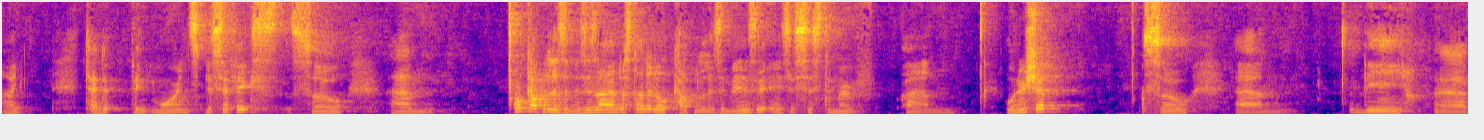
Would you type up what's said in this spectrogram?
I tend to think more in specifics. So, um, all capitalism is, as I understand it, all capitalism is is a system of um, ownership. So, um, the uh,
